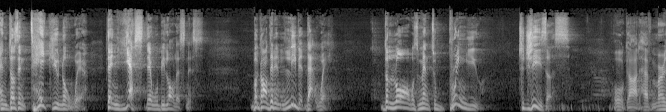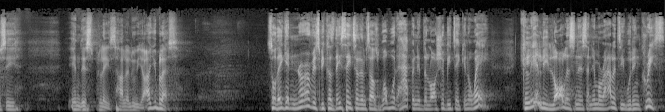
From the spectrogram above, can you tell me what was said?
and doesn't take you nowhere, then yes, there will be lawlessness. But God didn't leave it that way. The law was meant to bring you to Jesus. Oh God, have mercy in this place. Hallelujah. Are you blessed? So they get nervous because they say to themselves, What would happen if the law should be taken away? Clearly, lawlessness and immorality would increase.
